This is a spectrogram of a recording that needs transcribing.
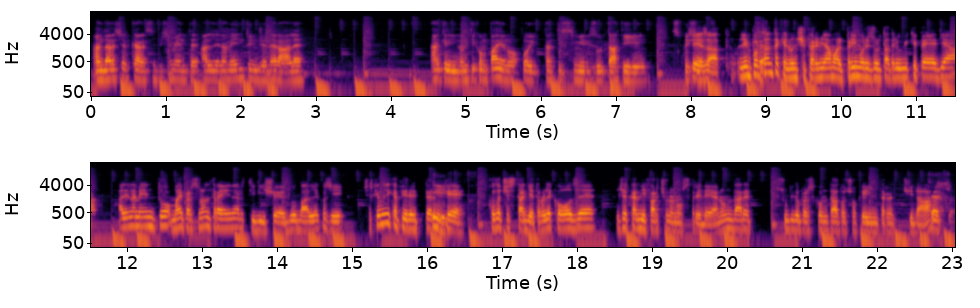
andare a cercare semplicemente allenamento in generale anche lì non ti compaiono poi tantissimi risultati specifici. Sì, esatto. L'importante cioè. è che non ci fermiamo al primo risultato di Wikipedia, allenamento, ma il personal trainer ti dice due balle così. Cerchiamo di capire il perché, sì. cosa ci sta dietro le cose e cercare di farci una nostra idea, non dare subito per scontato ciò che internet ci dà. Certo,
